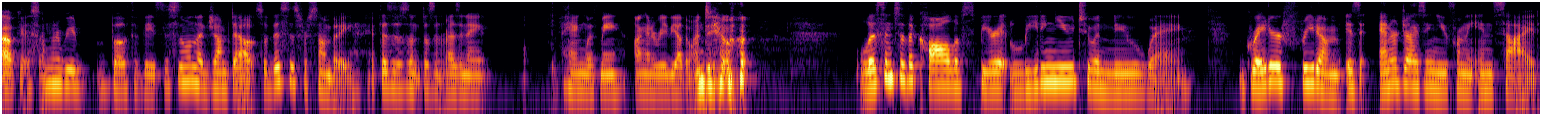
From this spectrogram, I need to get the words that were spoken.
Okay, so I'm to read both of these. This is the one that jumped out. So this is for somebody. If this doesn't, doesn't resonate, hang with me. I'm to read the other one too. Listen to the call of spirit leading you to a new way. Greater freedom is energizing you from the inside.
